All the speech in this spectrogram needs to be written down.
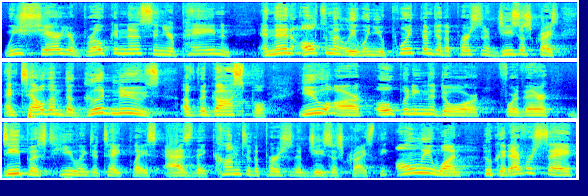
When you share your brokenness and your pain, and, and then ultimately when you point them to the person of Jesus Christ and tell them the good news of the gospel, you are opening the door for their deepest healing to take place as they come to the person of Jesus Christ, the only one who could ever say,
